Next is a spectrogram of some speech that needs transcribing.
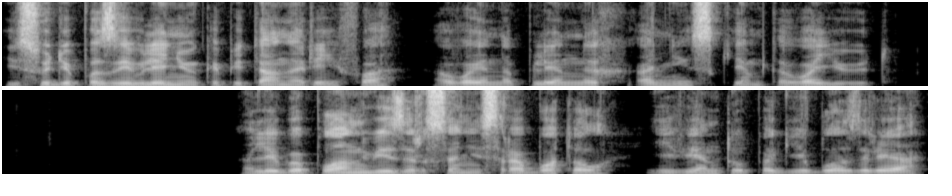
и, судя по заявлению капитана Рейфа о военнопленных, они с кем-то воюют. Либо план Визерса не сработал, и Венту погибла зря,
